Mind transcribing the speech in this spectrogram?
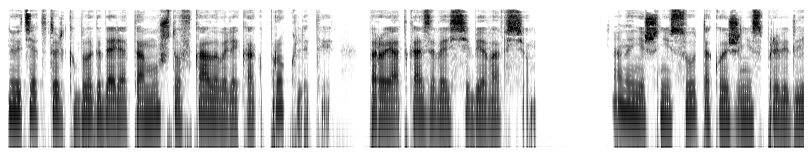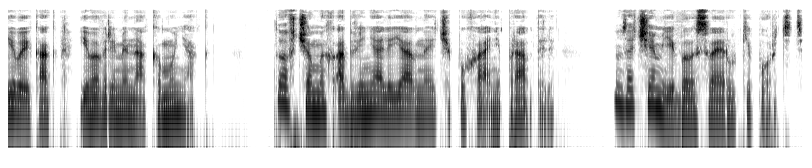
Но ведь это только благодаря тому, что вкалывали как проклятые, порой отказывая себе во всем. А нынешний суд такой же несправедливый, как и во времена коммуняк. То, в чем их обвиняли, явная чепуха, не правда ли? Ну зачем ей было свои руки портить?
